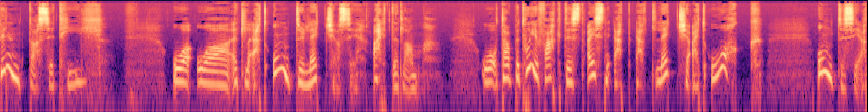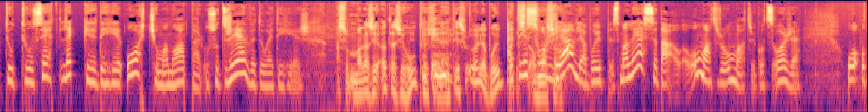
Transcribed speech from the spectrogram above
binda seg til, og, og et, at underledja seg et eller annet. Og det betyr faktisk eisen at, at ledja et åk om til seg, at du, du sett legger det her åkje man matar, og så drever du det her. Altså, man kan si at det er hodtørsene, det er så øyelig bøybest. At det er så rævlig bøybest. Man leser det om at og om at du, gods året. Og, og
